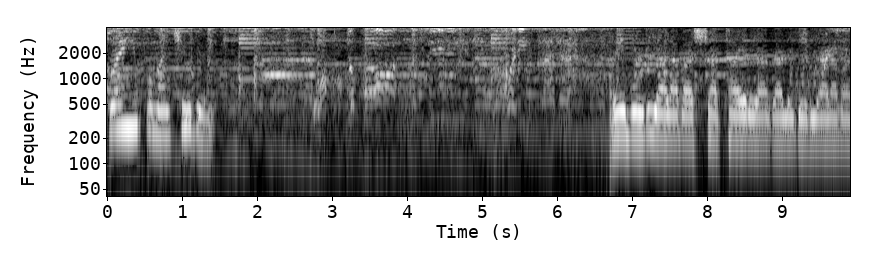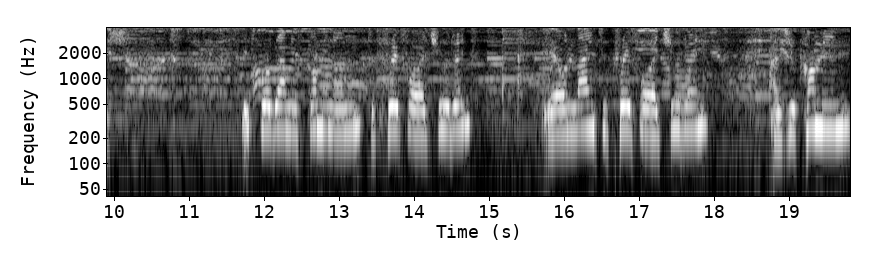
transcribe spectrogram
Praying for my children. walk upon the sea, wasted Rebodi alabasha, tairi agalegedi alabasha. This program is coming on to pray for our children. We're online to pray for our children. As you come in,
